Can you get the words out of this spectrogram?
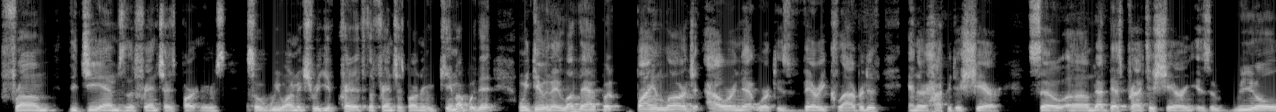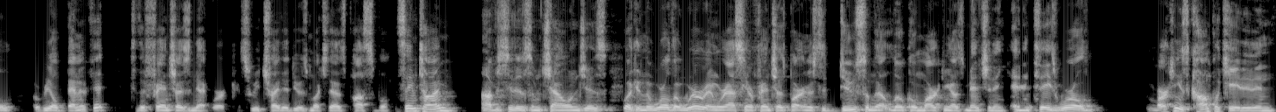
from the GMs and the franchise partners. So we want to make sure we give credit to the franchise partner who came up with it. And we do, and they love that. But by and large, our network is very collaborative and they're happy to share. So um, that best practice sharing is a real, a real benefit to the franchise network. So we try to do as much of that as possible. At the same time, Obviously, there's some challenges. Look, in the world that we're in, we're asking our franchise partners to do some of that local marketing I was mentioning. And in today's world, marketing is complicated and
